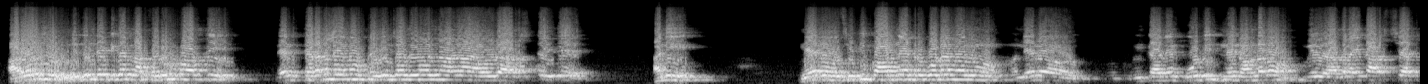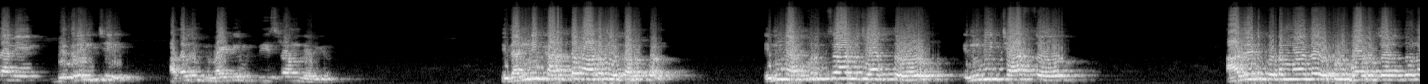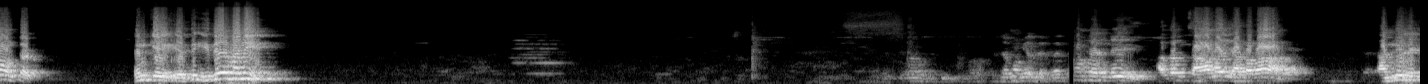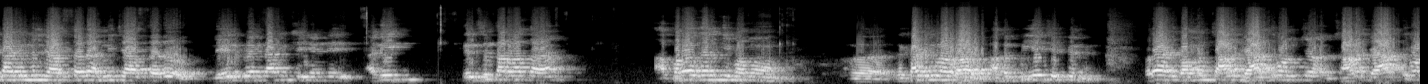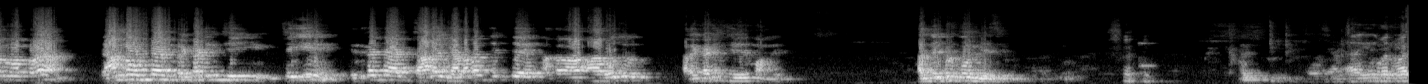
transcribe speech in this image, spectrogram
ఆ రోజు నితిన్ రెడ్డి గారు నా పొరుగు పోతుంది నేను తిరగలేను ప్రవీణ్ ఆవిడ అరెస్ట్ అయితే అని నేను సిటీ కోఆర్డినేటర్ కూడా నేను నేను ఇంకా నేను పోటీ నేను ఉండను మీరు అతనైతే అరెస్ట్ చేస్తాని బెదిరించి అతన్ని బయటికి తీసుకురావడం జరిగింది. ఇదన్నీ కరెక్ట్ కాదు మీరు కనుక్కోండి. ఇన్ని అకృత్యాలు చేస్తూ ఇన్ని చేస్తూ ఆదిరెడ్డి కుటుంబంలో ఎప్పుడు బోధ జరుగుతూనే ఉంటాడు ఇంకే ఇదే పని. అండి అతను చాలా ఎదవా అన్ని రికార్డింగ్లు చేస్తాడు అన్ని చేస్తాడు. లేనిపోయిన దానికి చెయ్యండి అని తెలిసిన తర్వాత అప్పరావు గారికి పాపం రికార్డింగ్లో రాదు అతను పిఏ చెప్పింది. అది బొమ్మను చాలా జాగ్రత్తగా ఉంచా. చాలా జాగ్రత్తగా ఉన్నప్పుడు ఏమన్నా ఉంటే ఆయన రికార్డింగ్ చెయ్యి చెయ్యి. ఎందుకంటే ఆయన చాలా ఎదవని చెప్తే అతను ఆ- రోజు ఆ రికార్డింగ్ చేయడం మమ్మల్ని. అది ఎప్పుడు ఫోన్ చేసి.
